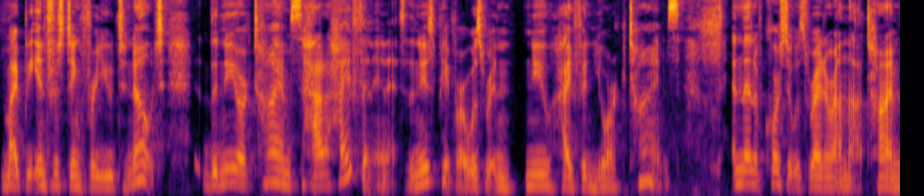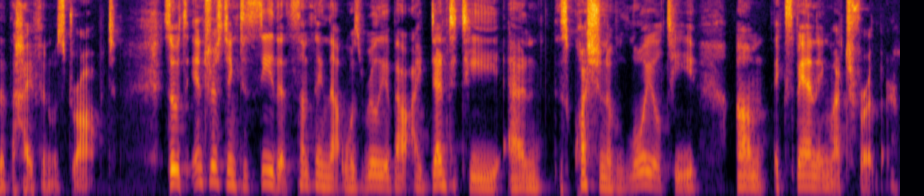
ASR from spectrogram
might be interesting for you to note the New York Times had a hyphen in it. The newspaper was written New hyphen York Times. And then, of course, it was right around that time that the hyphen was dropped. So it's interesting to see that something that was really about identity and this question of loyalty um, expanding much further.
